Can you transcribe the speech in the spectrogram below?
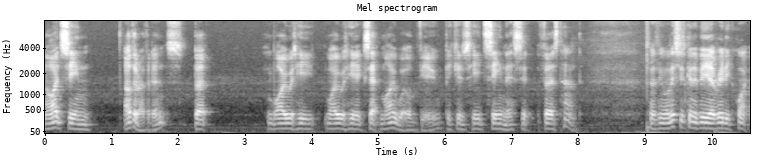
Now I'd seen other evidence, but why would he why would he accept my worldview? Because he'd seen this firsthand. So I think, well, this is going to be a really quite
